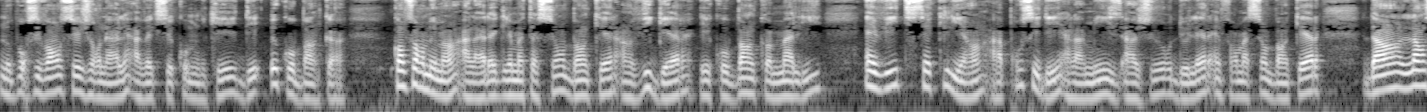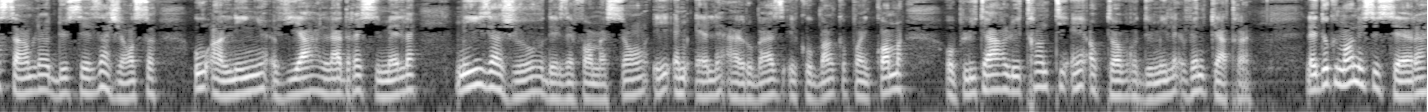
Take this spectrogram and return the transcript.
Nous poursuivons ce journal avec ce communiqué des EcoBank. Conformément à la réglementation bancaire en vigueur, EcoBank Mali invite ses clients à procéder à la mise à jour de leurs informations bancaires dans l'ensemble de ses agences ou en ligne via l'adresse email mise à jour des informations eml.ecobank.com au plus tard le 31 octobre 2024. Les documents nécessaires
